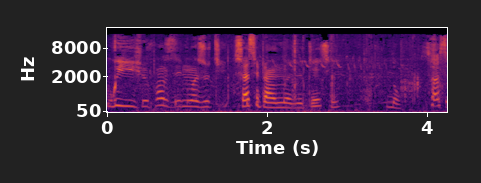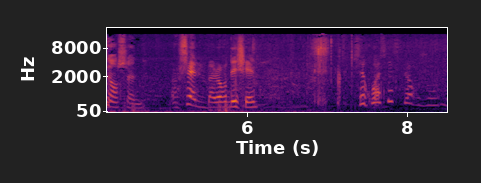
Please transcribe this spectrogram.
Oui, je pense des noisetiers. Ça, c'est pas un noisetier, si Non, ça, c'est un chêne. Un chêne, bah alors des chênes. C'est quoi ces fleurs jaunes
